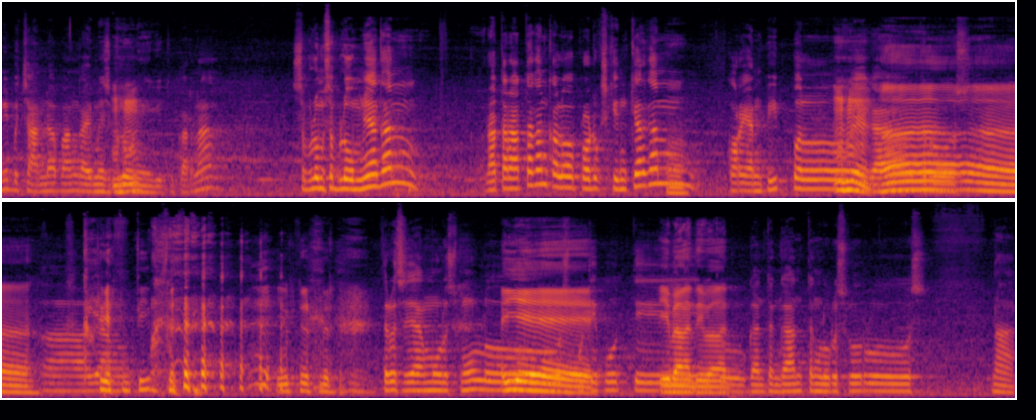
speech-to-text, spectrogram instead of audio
Ini bercanda apa enggak MS Glow nih gitu. Karena sebelum-sebelumnya kan rata-rata kan kalau produk skincare kan Korean people ya kan. Terus Ah. uh, yang Iya bener-bener. terus yang mulus-mulus, Iya. putih-putih, Iya banget, iya gitu, banget. ganteng-ganteng, lurus-lurus. Nah,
